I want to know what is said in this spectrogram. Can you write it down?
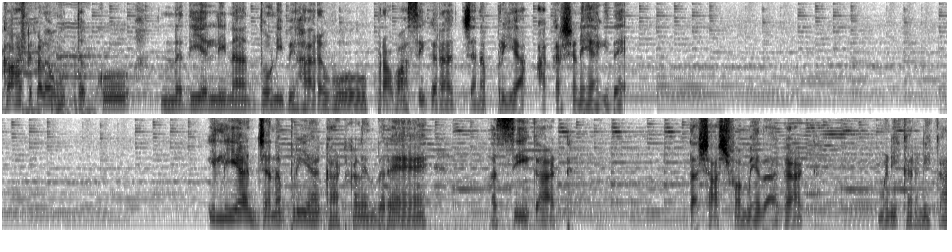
ಘಾಟ್ಗಳ ಉದ್ದಕ್ಕೂ ನದಿಯಲ್ಲಿನ ದೋಣಿ ವಿಹಾರವು ಪ್ರವಾಸಿಗರ ಜನಪ್ರಿಯ ಆಕರ್ಷಣೆಯಾಗಿದೆ. ಇಲ್ಲಿಯ ಜನಪ್ರಿಯ ಘಾಟ್ಗಳೆಂದರೆ ಹಸಿ ಘಾಟ್ ದಶಾಶ್ವಮೇಧ ಘಾಟ್ ಮಣಿಕರ್ಣಿಕಾ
